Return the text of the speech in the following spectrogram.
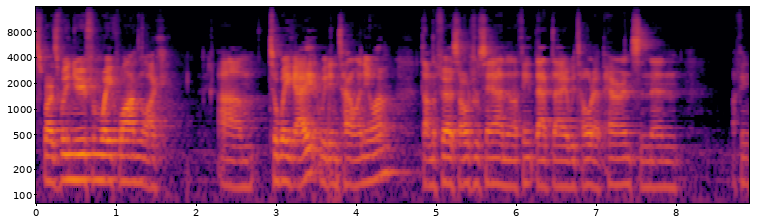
suppose we knew from week one, like, um, to week eight, we didn't tell anyone. Done the first ultrasound, and I think that day we told our parents, and then think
